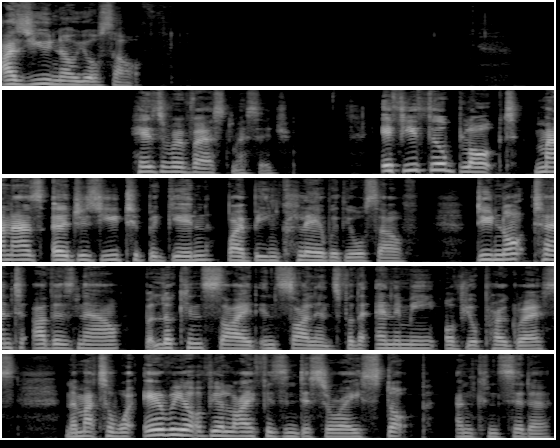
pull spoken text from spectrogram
as you know yourself Here's a reversed message. If you feel blocked, Mannaz urges you to begin by being clear with yourself. Do not turn to others now, but look inside in silence for the enemy of your progress. No matter what area of your life is in disarray, stop and consider.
